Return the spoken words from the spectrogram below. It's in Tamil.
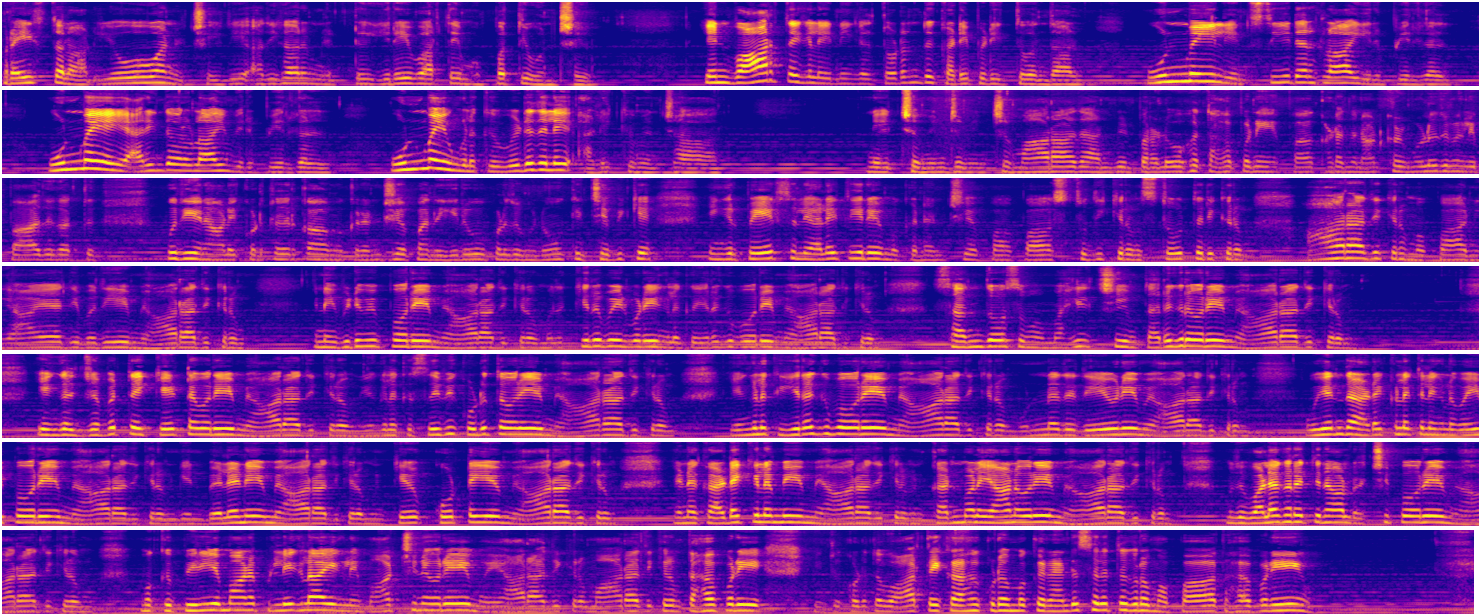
பிரைஸ்தலாட் யோவான் செய்தி அதிகாரம் எட்டு இறைவார்த்தை முப்பத்தி ஒன்று. என் வார்த்தைகளை நீங்கள் தொடர்ந்து கடைபிடித்து வந்தால் உண்மையில் என் சீடர்களாய் இருப்பீர்கள் உண்மையை அறிந்தவர்களாயும் இருப்பீர்கள். உண்மை உங்களுக்கு விடுதலை அளிக்கும் என்றார். நேற்றும் இன்றும் இன்று மாறாத அன்பின் பரலோக தகப்பனேப்பா கடந்த நாட்கள் முழுதும் எங்களை பாதுகாத்து புதிய நாளை கொடுத்ததற்காக உமக்கு நன்றியப்பா அந்த இரவு பொழுது நோக்கி செபிக்க எங்கள் பெயர் சொல்லி அழைத்தீரே. உமக்கு நன்றியப்பா அப்பா. ஸ்துதிக்கிறோம் ஸ்தோத்தரிக்கிறோம் ஆராதிக்கிறோம் அப்பா. நியாயாதிபதியே உம்மை ஆராதிக்கிறோம். என்னை விடுவிப்போரே மே ஆராதிக்கிறோம். அது கிருபையின்படி எங்களுக்கு இறங்குபோரே மே ஆராதிக்கிறோம். சந்தோஷமும் மகிழ்ச்சியும் தருகிறவரே மே ஆராதிக்கிறோம். எங்கள் ஜெபத்தை கேட்டவரே மே ஆராதிக்கிறோம். எங்களுக்கு செவி கொடுத்தவரே மே ஆராதிக்கிறோம். எங்களுக்கு இறங்குபவரே மே ஆராதிக்கிறோம். உன்னத தேவனையும் ஆராதிக்கிறோம். உயர்ந்த அடைக்கலத்தில் எங்களை வைப்பவரே மே ஆராதிக்கிறோம். என் பெலனையும் மே ஆராதிக்கிறோம். என் கே கோட்டையே மே ஆராதிக்கிறோம். எனக்கு அடைக்கலமே மே ஆராதிக்கிறோம். என் கண்மலையானவரே மே ஆராதிக்கிறோம். உமது வளகரத்தினால் ரட்சிப்பவரே மே ஆராதிக்கிறோம். உமக்கு பிரியமான பிள்ளைகளாக எங்களை மாற்றினவரே மே ஆராதிக்கிறோம். ஆராதிக்கிறோம். தகப்படி இன்று கொடுத்த வார்த்தைக்காக கூட உமக்கு நன்றி செலுத்துகிறோம். அப்பா தகப்படி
